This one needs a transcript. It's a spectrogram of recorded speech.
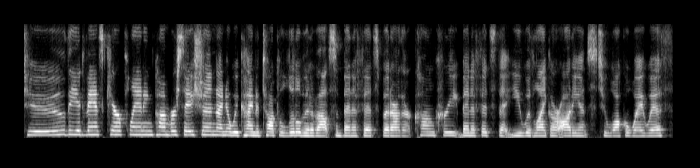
to the advanced care planning conversation? I know we kind of talked a little bit about some benefits, but are there concrete benefits that you would like our audience to walk away with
